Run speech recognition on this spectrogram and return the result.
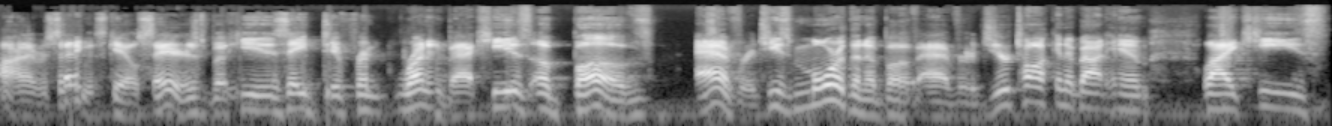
I never said he was Gale Sayers, but he is a different running back. He is above average. He's more than above average. You're talking about him like he's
